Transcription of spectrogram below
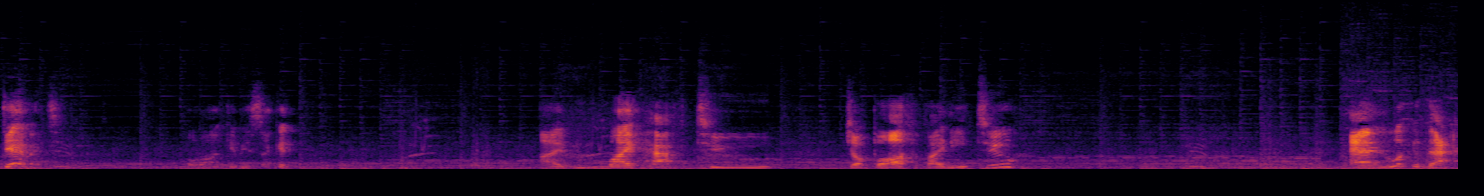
Damn it! Hold on, give me a second. I might have to jump off if I need to. And look at that.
